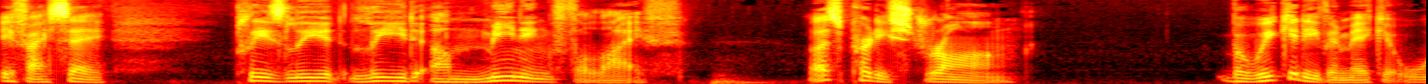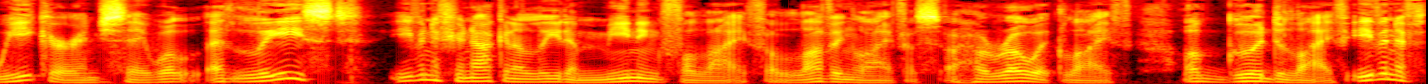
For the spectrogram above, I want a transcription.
If I say, please lead, lead a meaningful life, that's pretty strong. But we could even make it weaker and say, well, at least, even if you're not going to lead a meaningful life, a loving life, a, a, heroic life, a good life, even if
